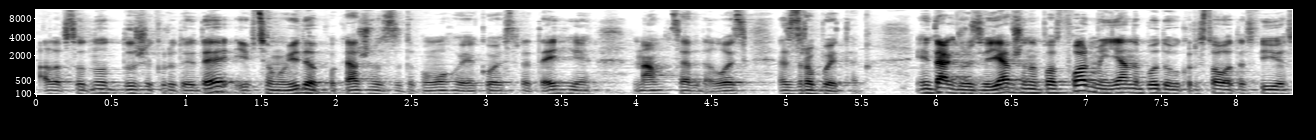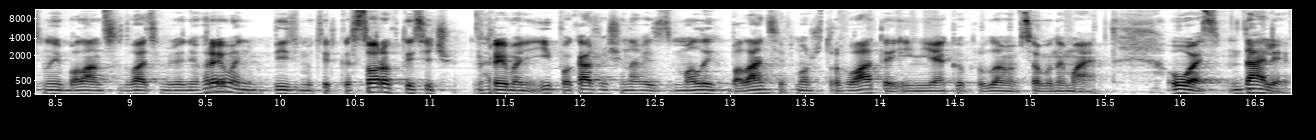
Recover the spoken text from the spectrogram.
але все одно дуже круто йде. І в цьому відео покажу за допомогою якої стратегії нам це вдалося зробити. І так, друзі, я вже на платформі. Я не буду використовувати свій основний баланс у 20 мільйонів гривень. Візьму тільки 40 тисяч гривень і покажу, що навіть з малих балансів можу торгувати і ніякої проблеми в цьому немає. Ось далі,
